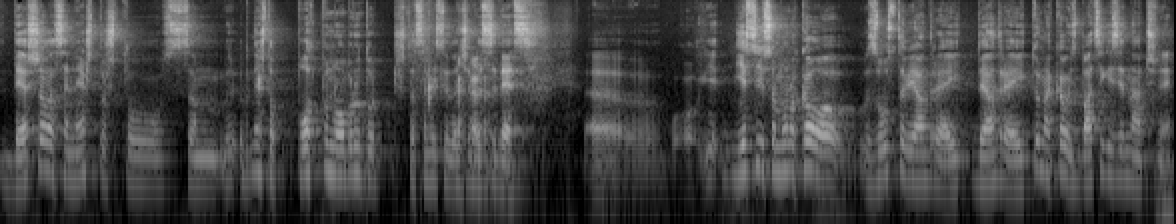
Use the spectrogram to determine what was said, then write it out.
Dešava se nešto što sam, nešto potpuno obrnuto što sam mislio da će da se desi. Uh, mislio sam ono kao zaustavi Andre, de Andre Aytona, kao izbaci ga iz jednačine.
